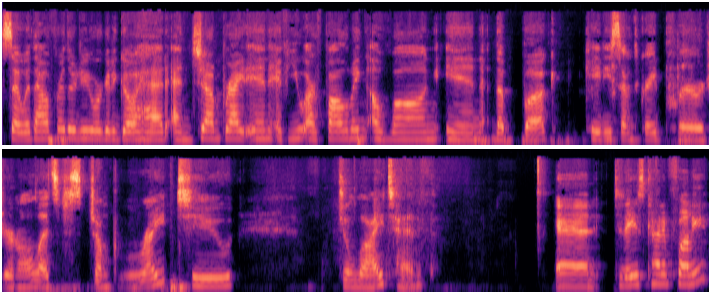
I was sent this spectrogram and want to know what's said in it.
So, without further ado, we're going to go ahead and jump right in. If you are following along in the book, Katie Seventh Grade Prayer Journal, let's just jump right to July 10th. And today's kind of funny,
